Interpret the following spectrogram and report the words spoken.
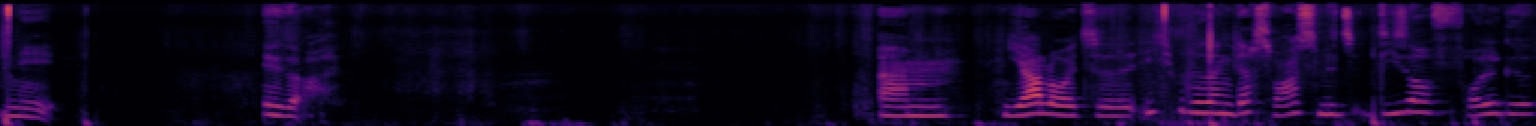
Nee. Egal. Ähm, ja, Leute, ich würde sagen, das war's mit dieser Folge.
